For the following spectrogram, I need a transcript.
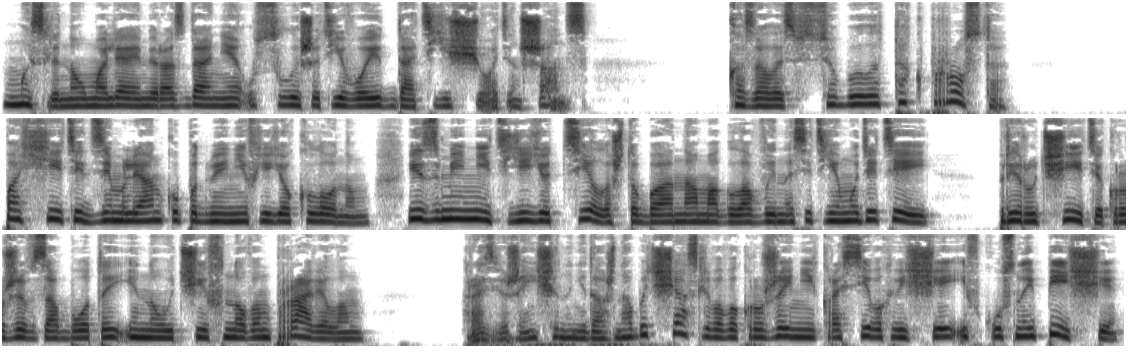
мысленно умоляя мироздание услышать его и дать еще один шанс. Казалось, все было так просто. Похитить землянку, подменив ее клоном, изменить ее тело, чтобы она могла выносить ему детей, приручить, окружив заботой и научив новым правилам. Разве женщина не должна быть счастлива в окружении красивых вещей и вкусной пищи?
